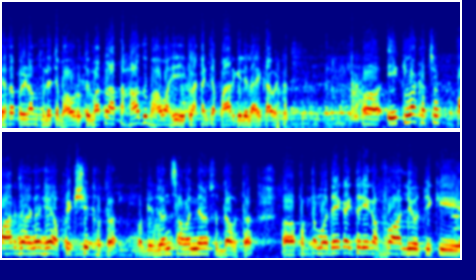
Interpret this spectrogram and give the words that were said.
याचा परिणाम सोन्याच्या भावावर होतोय. मात्र आता हा जो भाव आहे एक लाखांच्या पार गेलेला आहे. काय वाटतं? एक लाखाचं पार जाणं हे अपेक्षित होतं. ओके जनसामान्यांना सुद्धा होतं. फक्त मध्ये काहीतरी एक अफवा आली होती की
